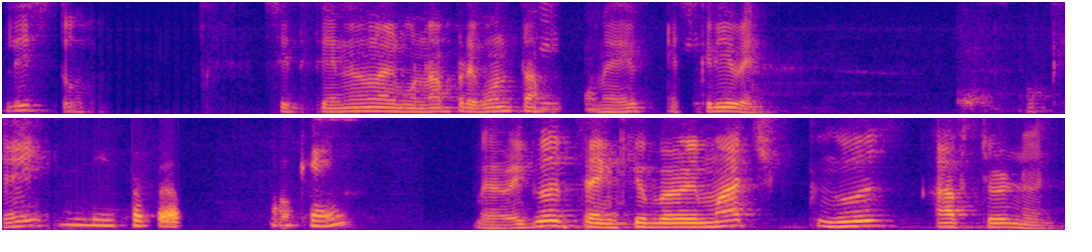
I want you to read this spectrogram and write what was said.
Listo. Si tienen alguna pregunta, Listo. me escriben. Ok. Listo. Okay. Very good. Thank you very much. Good afternoon.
